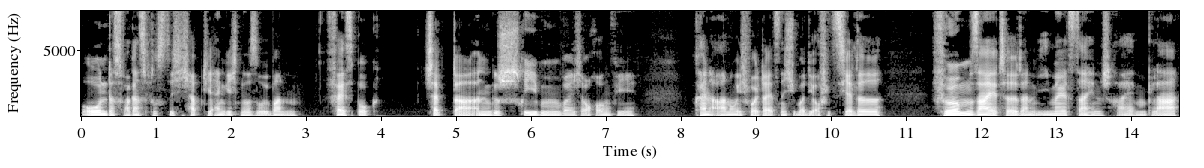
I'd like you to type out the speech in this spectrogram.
Und das war ganz lustig. Ich habe die eigentlich nur so über einen Facebook-Chat da angeschrieben, weil ich auch irgendwie, keine Ahnung, ich wollte da jetzt nicht über die offizielle Firmenseite dann E-Mails dahin schreiben, bla,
